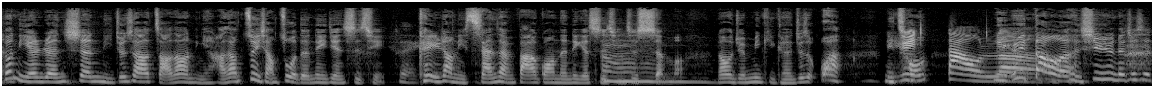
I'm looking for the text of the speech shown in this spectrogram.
说你的人生，你就是要找到你好像最想做的那件事情，对，可以让你闪闪发光的那个事情是什么？嗯、然后我觉得 Miki 可能就是哇。你遇到了，你遇到了，很幸运的就是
